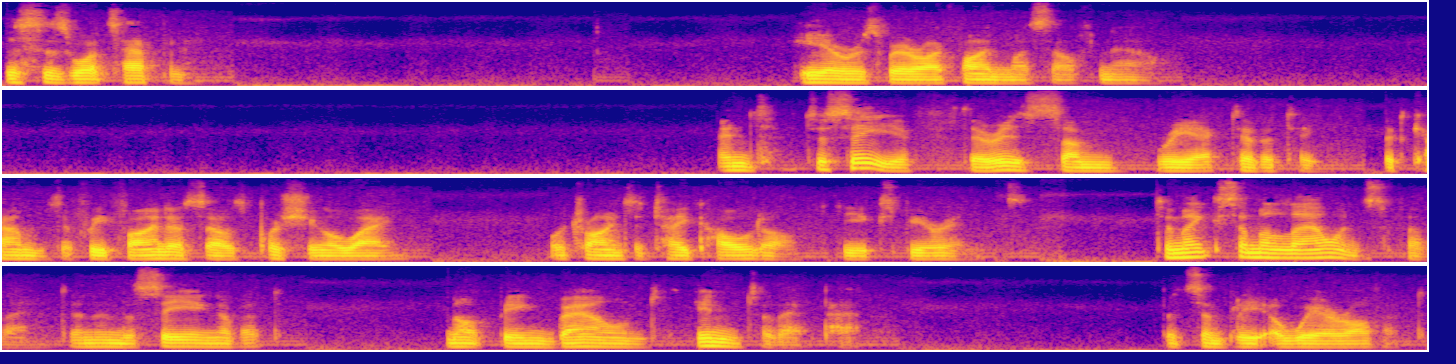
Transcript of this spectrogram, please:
this is what's happening? Here is where I find myself now. And to see if there is some reactivity that comes if we find ourselves pushing away or trying to take hold of the experience. To make some allowance for that and in the seeing of it, not being bound into that pattern, but simply aware of it.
